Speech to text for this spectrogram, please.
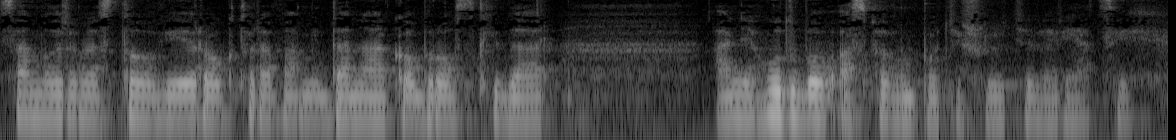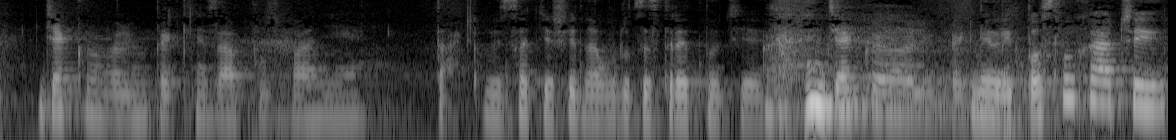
Samozrejme s tou vierou, ktorá vám je daná ako obrovský dar. A nech hudbou a spevom potešujete veriacich. Ďakujem veľmi pekne za pozvanie. Tak, budem sa tešiť na budúce stretnutie. Ďakujem veľmi pekne. Milí poslucháči,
